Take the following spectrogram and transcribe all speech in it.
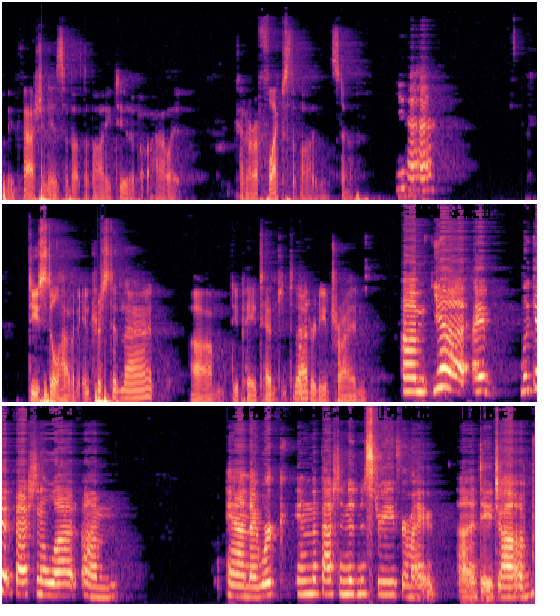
I mean, fashion is about the body too, and about how it kind of reflects the body and stuff. Yeah. Do you still have an interest in that? Um, do you pay attention to that, or do you try and? Um, yeah, I look at fashion a lot. Um, and I work in the fashion industry for my uh, day job.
